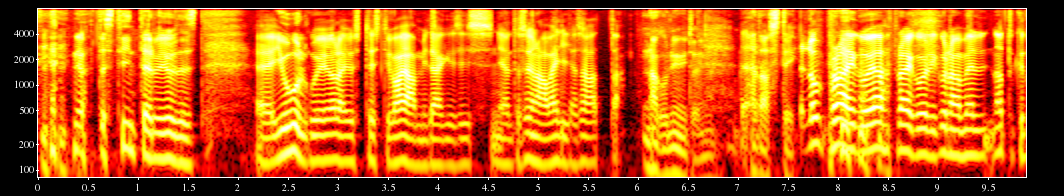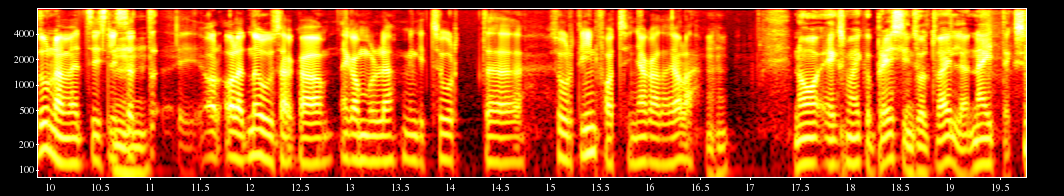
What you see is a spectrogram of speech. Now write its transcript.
erinevatest intervjuudest Eh, juhul, kui ei ole just tõesti vaja midagi siis nii-öelda sõna välja saata. nagu nüüd, on ju, hädasti? no praegu jah, praegu oli, kuna me natuke tunneme, et siis lihtsalt mm -hmm. oled nõus, aga ega mul jah, mingit suurt, eh, suurt infot siin jagada ei ole mm. -hmm no eks ma ikka pressin sult välja, näiteks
